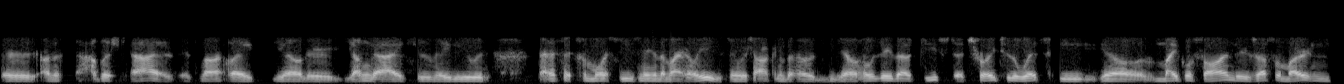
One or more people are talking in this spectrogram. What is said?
they're unestablished guys. It's not like you know they're young guys who maybe would benefit from more seasoning in the minor leagues. And we're talking about, you know, Jose Bautista, Troy Tulowitzki, you know, Michael Saunders, Russell Martin,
